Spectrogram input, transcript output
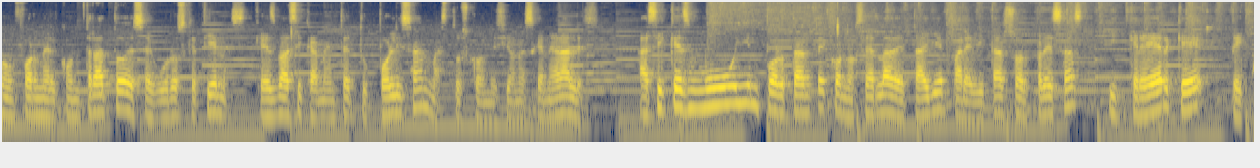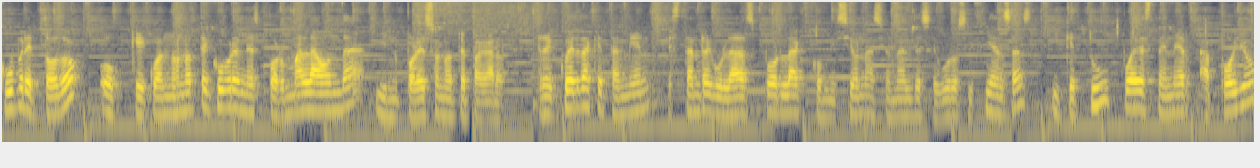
conforme al contrato de seguros que tienes, que es básicamente tu póliza más tus condiciones generales. Así que es muy importante conocerla a detalle para evitar sorpresas y creer que te cubre todo o que cuando no te cubren es por mala onda y por eso no te pagaron. Recuerda que también están reguladas por la Comisión Nacional de Seguros y Fianzas y que tú puedes tener apoyo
